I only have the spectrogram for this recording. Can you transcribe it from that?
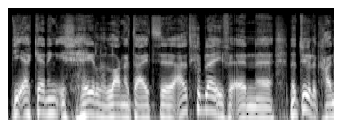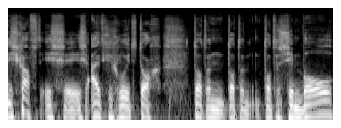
die erkenning is heel lange tijd uitgebleven. En Natuurlijk, Hanni Schaft is, is uitgegroeid toch tot een, tot, een, tot een symbool,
